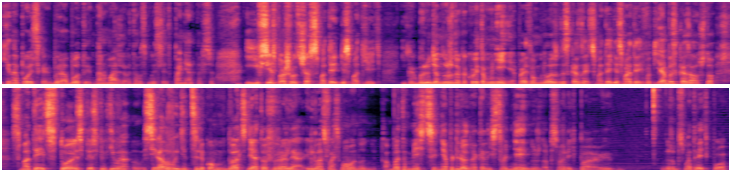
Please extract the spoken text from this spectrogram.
кинопоиск как бы работает нормально в этом смысле, это понятно все. И все спрашивают сейчас смотреть, не смотреть. И как бы людям нужно какое-то мнение, поэтому мы должны сказать, смотреть и смотреть. Вот я бы сказал, что смотреть стоит с перспективы... Сериал выйдет целиком 29 февраля или 28, ну, там, в этом месяце неопределенное количество дней, нужно посмотреть по... Нужно посмотреть по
